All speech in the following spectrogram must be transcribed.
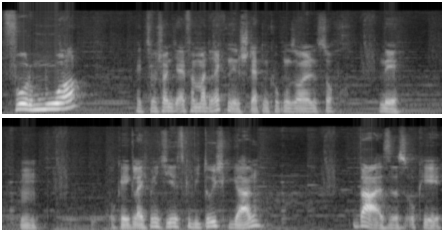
Für moi. Hätte ich wahrscheinlich einfach mal direkt in den Städten gucken sollen. Ist doch... Nee. Hm. Okay, gleich bin ich jedes Gebiet durchgegangen. Da ist es, okay.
